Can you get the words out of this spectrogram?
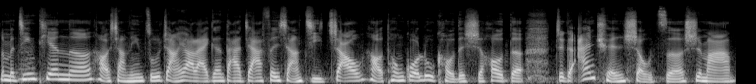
那么今天呢，好，小宁组长要来跟大家分享几招，好，通过路口的时候的这个安全守则是吗？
